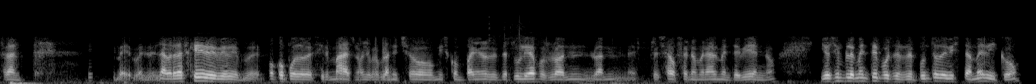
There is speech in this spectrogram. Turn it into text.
Fran. La verdad es que poco puedo decir más, ¿no? Yo creo que lo han dicho mis compañeros de tertulia, pues lo han, lo han expresado fenomenalmente bien, ¿no? Yo simplemente, pues desde el punto de vista médico,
